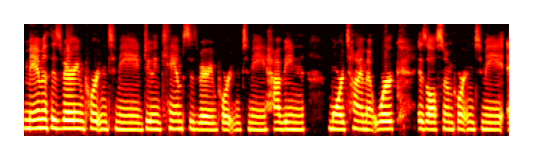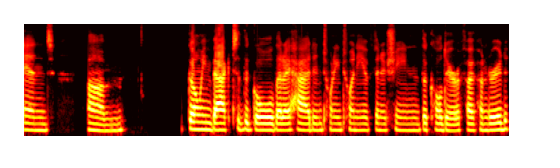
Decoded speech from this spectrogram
Mammoth is very important to me, doing camps is very important to me, having more time at work is also important to me, and um, going back to the goal that I had in 2020 of finishing the Caldera 500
